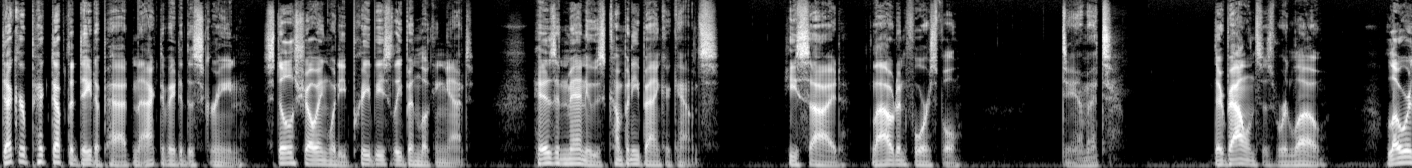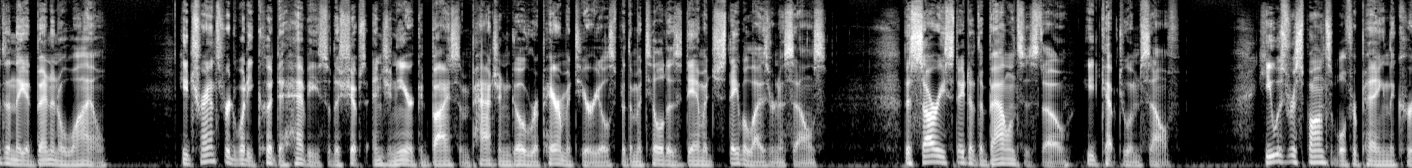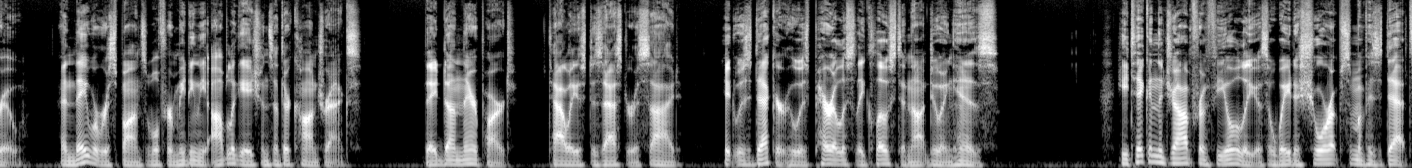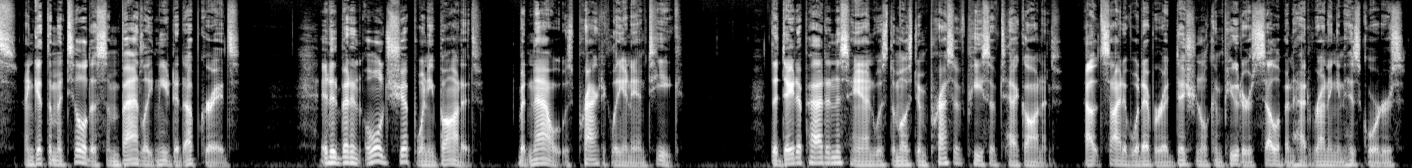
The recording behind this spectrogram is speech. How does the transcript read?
Decker picked up the datapad and activated the screen, still showing what he'd previously been looking at his and Manu's company bank accounts. He sighed, loud and forceful. Damn it. Their balances were low, lower than they had been in a while. He transferred what he could to Heavy so the ship's engineer could buy some patch and go repair materials for the Matilda's damaged stabilizer nacelles. The sorry state of the balances, though, he'd kept to himself. He was responsible for paying the crew, and they were responsible for meeting the obligations of their contracts. They'd done their part, Talius disaster aside. It was Decker who was perilously close to not doing his. He'd taken the job from Fioli as a way to shore up some of his debts and get the Matilda some badly needed upgrades. It had been an old ship when he bought it, but now it was practically an antique. The datapad in his hand was the most impressive piece of tech on it, outside of whatever additional computers Sullivan had running in his quarters.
